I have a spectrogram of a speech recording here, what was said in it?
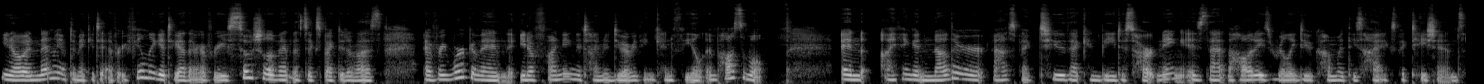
you know, and then we have to make it to every family get together, every social event that's expected of us, every work event. You know, finding the time to do everything can feel impossible. And I think another aspect too that can be disheartening is that the holidays really do come with these high expectations.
